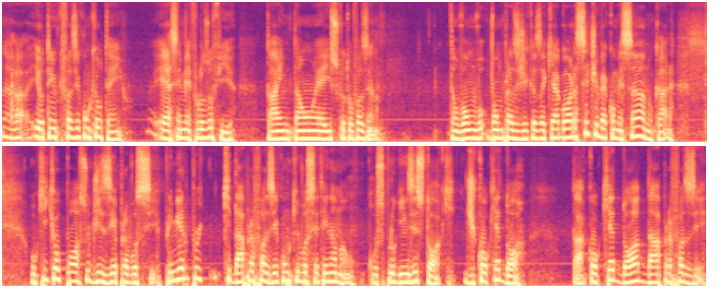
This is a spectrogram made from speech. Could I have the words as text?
ah, eu tenho que fazer com o que eu tenho. Essa é a minha filosofia, tá? Então é isso que eu estou fazendo. Então vamos, vamos para as dicas aqui agora. Se estiver começando, cara, o que, que eu posso dizer para você? Primeiro, porque dá para fazer com o que você tem na mão, com os plugins estoque, de qualquer dó. Tá? Qualquer dó dá para fazer.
